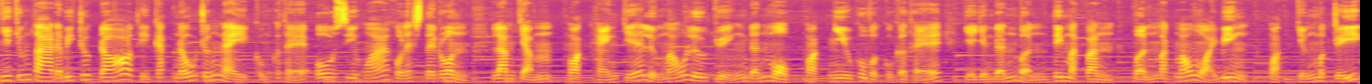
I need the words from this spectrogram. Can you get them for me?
Như chúng ta đã biết trước đó thì cách nấu trứng này cũng có thể oxy hóa cholesterol, làm chậm hoặc hạn chế lượng máu lưu chuyển đến một hoặc nhiều khu vực của cơ thể, dễ dẫn đến bệnh tim mạch vành, bệnh mạch máu ngoại biên hoặc chứng mất trí.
